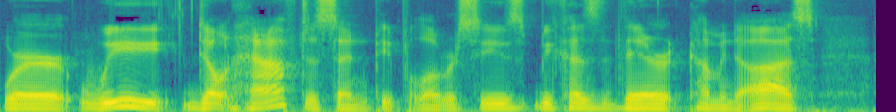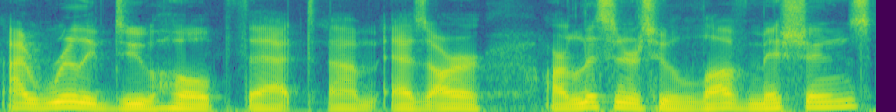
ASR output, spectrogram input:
where we don't have to send people overseas because they're coming to us. I really do hope that um, as our our listeners who love missions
